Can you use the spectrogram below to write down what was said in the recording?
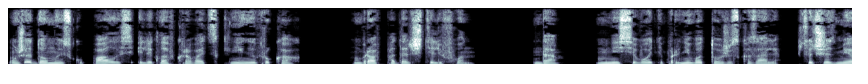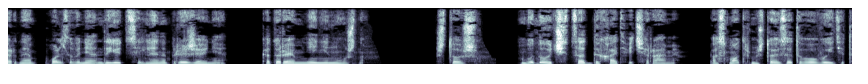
уже дома искупалась и легла в кровать с книгой в руках, убрав подальше телефон. Да, мне сегодня про него тоже сказали, что чрезмерное пользование дает сильное напряжение, которое мне не нужно. Что ж, буду учиться отдыхать вечерами. Посмотрим, что из этого выйдет.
